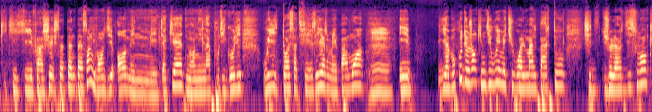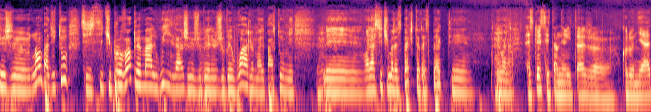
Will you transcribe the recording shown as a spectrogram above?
qui, qui, qui- enfin, chez certaines personnes, ils vont se dire, oh mais, mais t'inquiète, mais on est là pour rigoler. Oui, toi ça te fait rire, mais pas moi. Et il y a beaucoup de gens qui me disent oui mais tu vois le mal partout. Je, je leur dis souvent que je non pas du tout. Si, si tu provoques le mal, oui là je, je vais je vais voir le mal partout. Mais mais voilà si tu me respectes, je te respecte et voilà. Est-ce que c'est un héritage euh, colonial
